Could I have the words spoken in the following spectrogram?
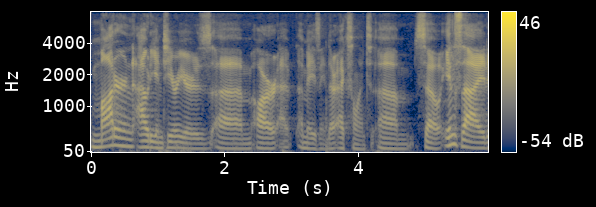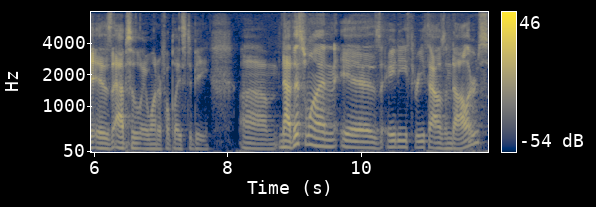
modern Audi interiors um, are amazing. They're excellent. Um, so inside is absolutely a wonderful place to be. Um, now this one is eighty three thousand dollars.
